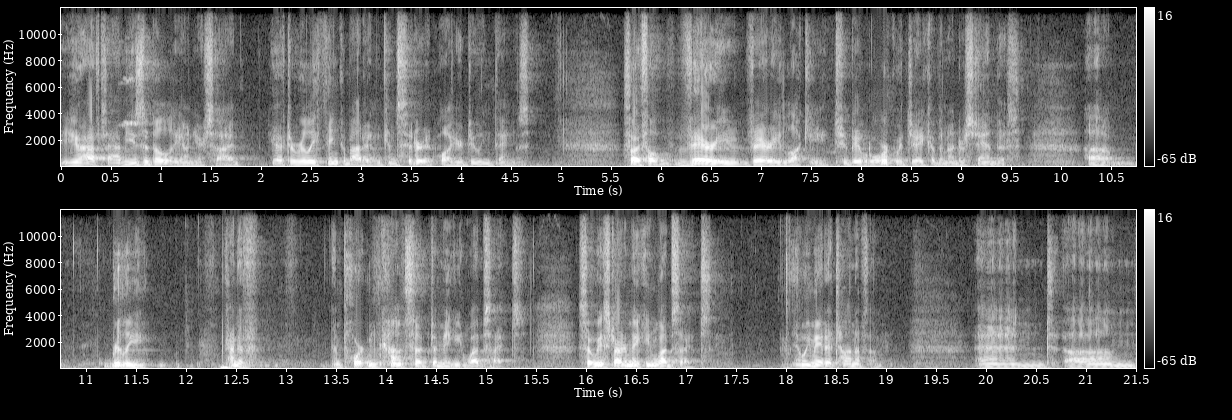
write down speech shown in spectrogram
you have to have usability on your side. You have to really think about it and consider it while you're doing things. So I felt very, very lucky to be able to work with Jakob and understand this. Uh, really kind of important concept of making websites. So we started making websites, and we made a ton of them. And um,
